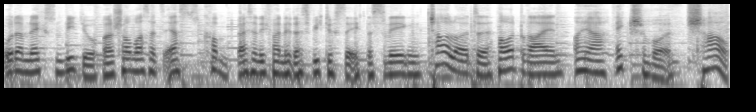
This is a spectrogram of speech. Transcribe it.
oder im nächsten Video. Mal schauen, was als erstes kommt. Ich weiß ja nicht, wann ihr das Video seht. Deswegen, ciao Leute, haut rein. Euer Action Wolf. Ciao.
